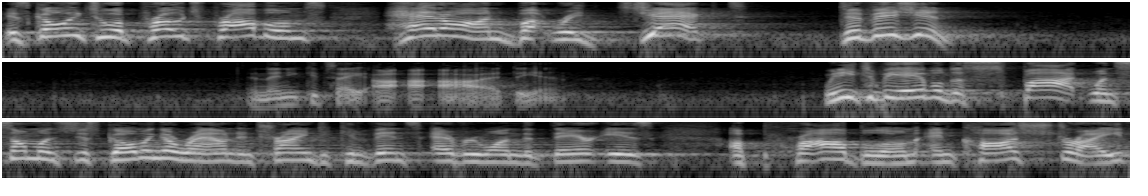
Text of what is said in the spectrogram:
is going to approach problems head on, but reject division. And then you could say, ah, ah, ah, at the end. We need to be able to spot when someone's just going around and trying to convince everyone that there is a problem and cause strife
